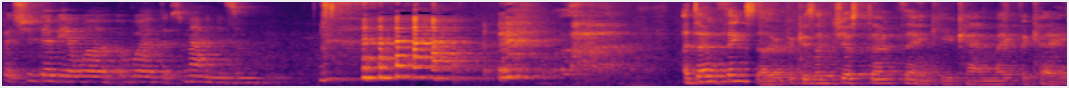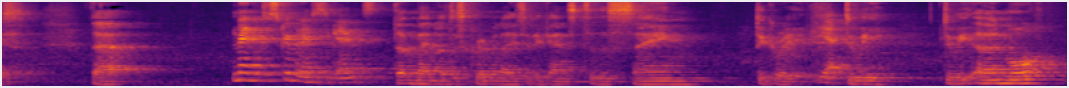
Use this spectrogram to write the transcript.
But should there be a word, a word that's manism? I don't think so because I just don't think you can make the case that Men are discriminated against. that men are discriminated against to the same degree. Yeah. Do we do we earn more?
